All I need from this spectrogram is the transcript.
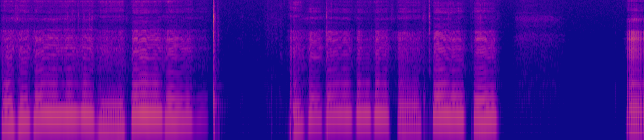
嗯哼哼哼哼哼哼，嗯哼哼哼哼哼哼哼，嗯，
